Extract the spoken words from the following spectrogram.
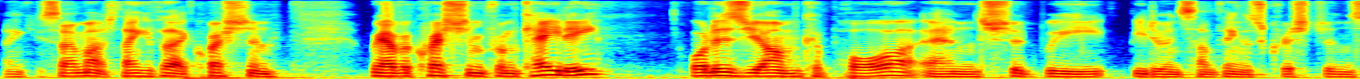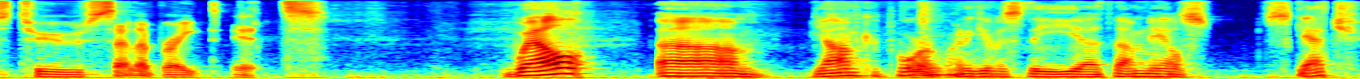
Thank you so much. Thank you for that question. We have a question from Katie. What is Yom Kippur, and should we be doing something as Christians to celebrate it? well, um, Yom Kippur, want to give us the uh, thumbnail s- sketch?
